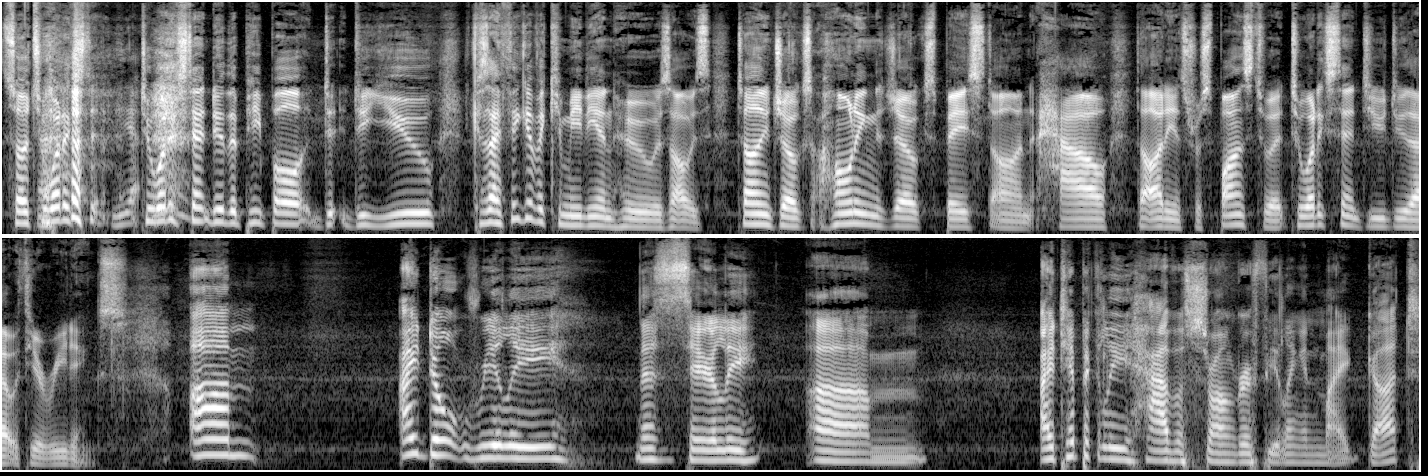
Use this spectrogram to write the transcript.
So to what extent? Yeah. To what extent do the people do, do you? Because I think of a comedian who is always telling jokes, honing the jokes based on how the audience responds to it. To what extent do you do that with your readings? Um, I don't really necessarily. Um, I typically have a stronger feeling in my gut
